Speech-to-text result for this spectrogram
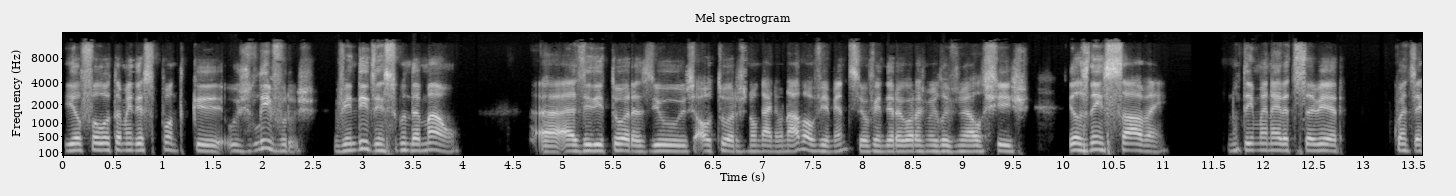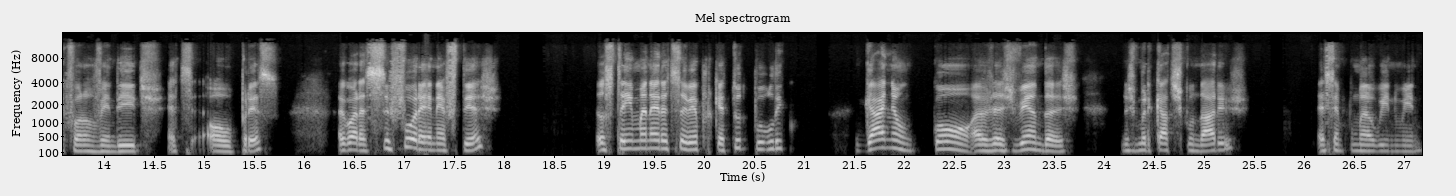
E ele falou também desse ponto que os livros vendidos em segunda mão, as editoras e os autores não ganham nada, obviamente. Se eu vender agora os meus livros no LX, eles nem sabem, não têm maneira de saber quantos é que foram vendidos ou o preço. Agora, se for NFTs, eles têm maneira de saber porque é tudo público, ganham com as vendas nos mercados secundários, é sempre uma win-win.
